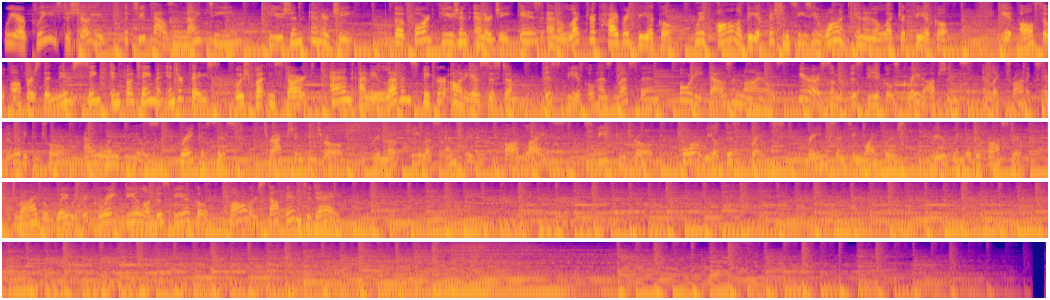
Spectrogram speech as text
We are pleased to show you the 2019 Fusion Energi. The Ford Fusion Energi is an electric hybrid vehicle with all of the efficiencies you want in an electric vehicle. It also offers the new Sync infotainment interface, push button start, and an 11 speaker audio system. This vehicle has less than 40,000 miles. Here are some of this vehicle's great options electronic stability control, alloy wheels, brake assist, traction control, remote keyless entry, fog lights, speed control, four wheel disc brakes, rain sensing wipers, rear window defroster. Drive away with a great deal on this vehicle. Call or stop in today.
